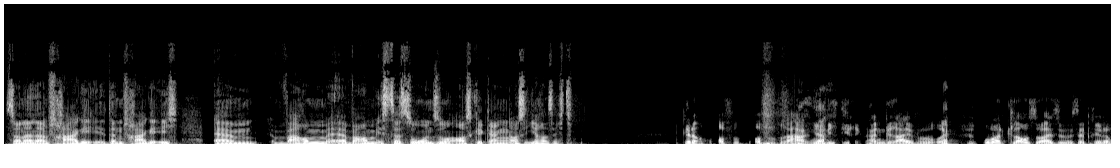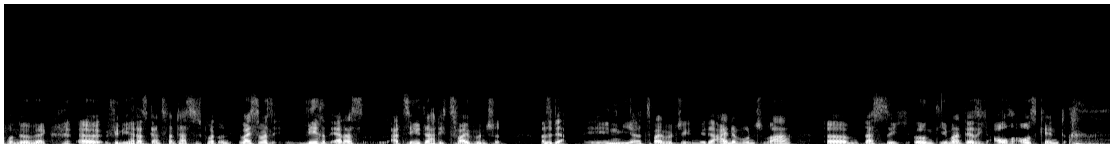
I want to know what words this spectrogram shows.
sondern dann frage, dann frage ich, ähm, warum, äh, warum ist das so und so ausgegangen aus Ihrer Sicht? Genau, offen, offen fragen, ja. nicht direkt angreifen. Und Robert Klaus, so heißt übrigens der Trainer von Nürnberg, äh, finde ich, hat das ganz fantastisch gemacht. Und weißt du was, während er das erzählte, hatte ich zwei Wünsche. Also der in mir, zwei Wünsche in mir. Der eine Wunsch war, ähm, dass sich irgendjemand, der sich auch auskennt,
